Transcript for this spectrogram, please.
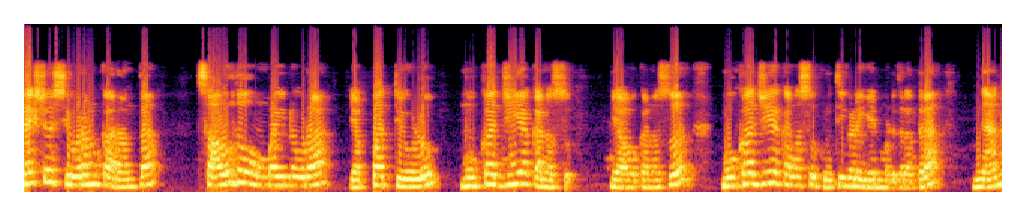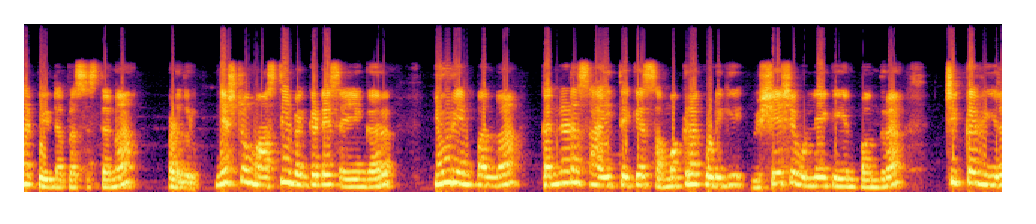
ನೆಕ್ಸ್ಟ್ ಶಿವರಾಮ್ ಕಾರಂತ ಸಾವಿರದ ಒಂಬೈನೂರ ಎಪ್ಪತ್ತೇಳು ಮುಖರ್ಜಿಯ ಕನಸು. ಯಾವ ಕನಸು? ಮುಖಾಜಿಯ ಕನಸು ಕೃತಿಗಳಿಗೆ ಏನ್ ಮಾಡಿದ್ರು ಅಂದ್ರ ಜ್ಞಾನಪೀಠ ಪ್ರಶಸ್ತಿಯನ್ನ ಪಡೆದ್ರು. ನೆಕ್ಸ್ಟ್ ಮಾಸ್ತಿ ವೆಂಕಟೇಶ್ ಅಯ್ಯಂಗಾರ್, ಇವ್ರು ಏನಪ್ಪಾ ಅಂದ್ರ ಕನ್ನಡ ಸಾಹಿತ್ಯಕ್ಕೆ ಸಮಗ್ರ ಕೊಡುಗೆ, ವಿಶೇಷ ಉಲ್ಲೇಖ ಏನಪ್ಪಾ ಅಂದ್ರ ಚಿಕ್ಕವೀರ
